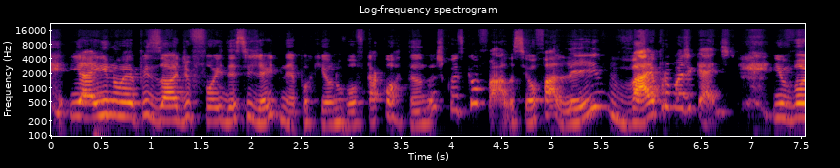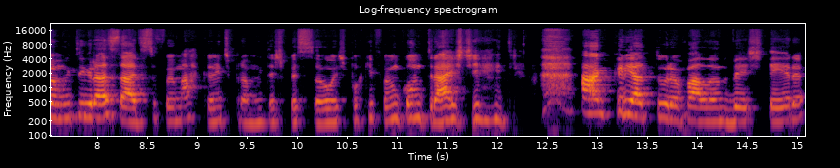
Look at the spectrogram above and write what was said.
E aí no episódio foi desse jeito, né? Porque eu não vou ficar cortando as coisas que eu falo. Se eu falei, vai para o podcast. E foi muito engraçado. Isso foi marcante para muitas pessoas, porque foi um contraste entre a criatura falando besteira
